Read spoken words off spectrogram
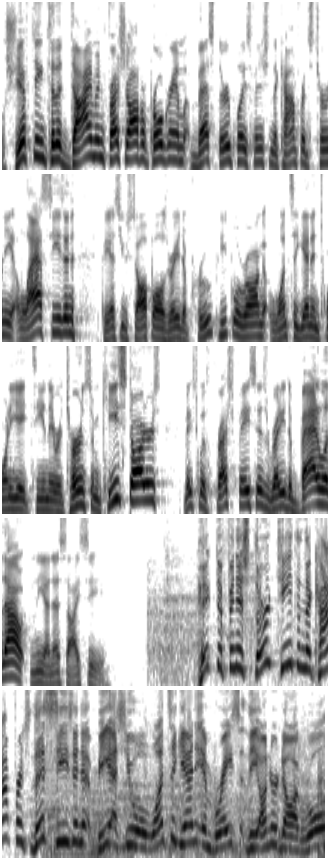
Well, shifting to the Diamond, fresh off a program best third place finish in the conference tourney last season, BSU softball is ready to prove people wrong once again in 2018. They return some key starters mixed with fresh faces ready to battle it out in the NSIC. Picked to finish 13th in the conference this season, BSU will once again embrace the underdog role,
